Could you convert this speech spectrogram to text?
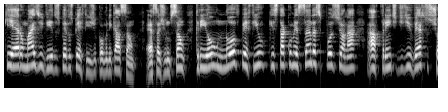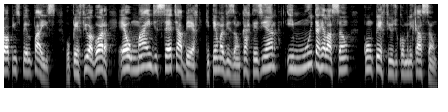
que eram mais vividos pelos perfis de comunicação. Essa junção criou um novo perfil que está começando a se posicionar à frente de diversos shoppings pelo país. O perfil agora é o mindset aberto, que tem uma visão cartesiana e muita relação com o perfil de comunicação.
